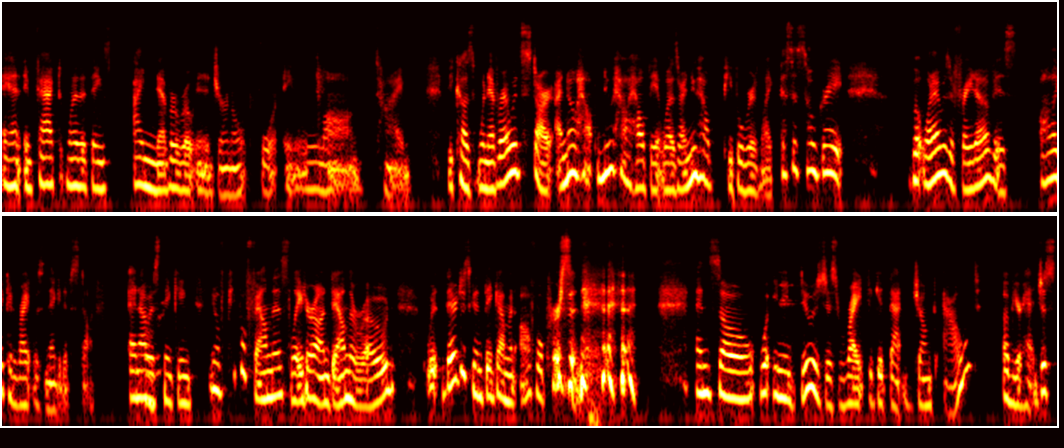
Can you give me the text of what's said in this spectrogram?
And in fact one of the things i never wrote in a journal for a long time because whenever i would start i know how knew how healthy it was. Or i knew how people were like this is so great but what I was afraid of is all I could write was negative stuff. And I oh. was thinking, you know, if people found this later on down the road, they're just going to think I'm an awful person. and so, what you need to do is just write to get that junk out of your head. Just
